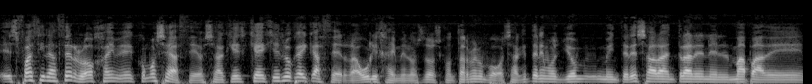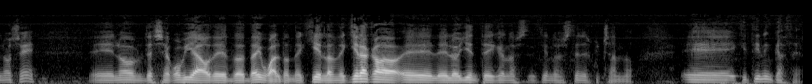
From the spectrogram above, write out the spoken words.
es fácil hacerlo, Jaime? ¿Cómo se hace? O sea, ¿qué, es lo que hay que hacer, Raúl y Jaime, los dos? Contarme un poco. O sea, ¿qué tenemos? Yo me interesa ahora entrar en el mapa de, no sé, eh, no, de Segovia o de, da igual, donde quiera, donde quiera cada, eh, el oyente que nos, que nos estén escuchando. Eh, ¿Qué tienen que hacer?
